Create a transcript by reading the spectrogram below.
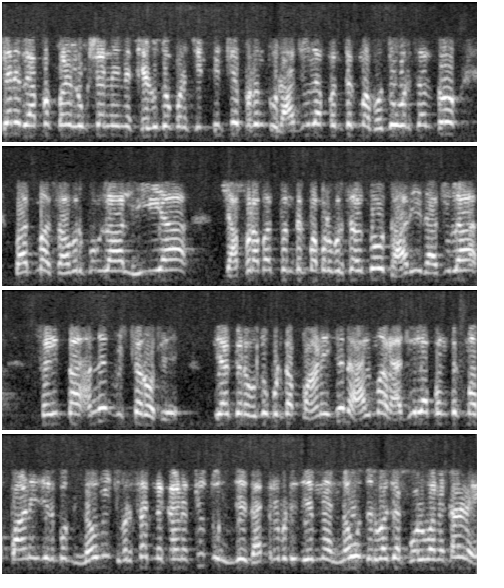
તેને વ્યાપકપણે નુકસાન અને ખેડૂતો પણ ચિંતિત છે. પરંતુ રાજુલા પંથકમાં વધુ વરસાદ હતો બાદમાં સાવરકુંડલા, લીલિયા, જાફરાબાદ પંથકમાં પણ વરસાદ હતો. ધારી, રાજુલા સહિતના અનેક વિસ્તારો છે. ત્યાં અત્યારે વધુ પડતા પાણી છે ને હાલમાં રાજુલા પંથકમાં પાણી જે લગભગ નવ ઇંચ વરસાદને કારણે થયું હતું જે ધાતરબડી ડેમના નવ દરવાજા ખોલવાને કારણે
